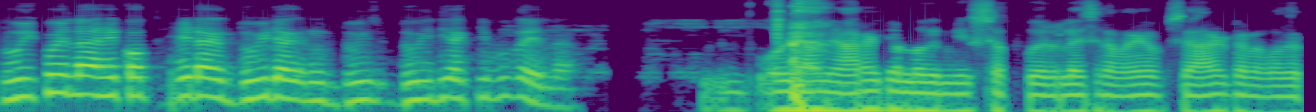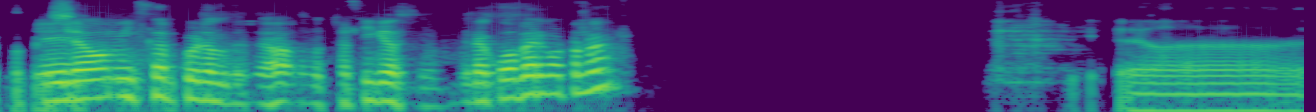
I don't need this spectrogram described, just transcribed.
দুই কইলা হে কত দুইটা দুই দুই দিয়া কি বুঝাইলা? ওইটা আমি আরেকটার লগে মিক্স আপ করে লাইছিলাম আমি ভাবছি আরেকটার আমাদের কথা এটাও মিক্স আপ করে আচ্ছা ঠিক আছে। এটা কবের ঘটনা? আহ,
